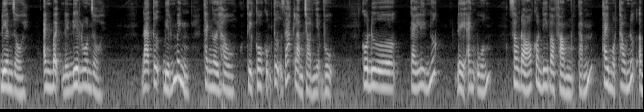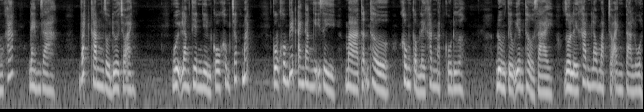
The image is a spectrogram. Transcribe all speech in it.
Điên rồi, anh bệnh đến điên luôn rồi. Đã tự biến mình thành người hầu thì cô cũng tự giác làm tròn nhiệm vụ. Cô đưa cái ly nước để anh uống, sau đó còn đi vào phòng tắm thay một thau nước ấm khác đem ra, vắt khăn rồi đưa cho anh. Ngụy Lăng Thiên nhìn cô không chớp mắt, cũng không biết anh đang nghĩ gì mà thẫn thờ không cầm lấy khăn mặt cô đưa. Đường Tiểu Yên thở dài rồi lấy khăn lau mặt cho anh ta luôn.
